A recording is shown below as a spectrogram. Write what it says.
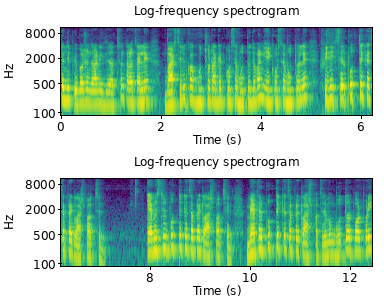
কেন্দ্রিক প্রিপারেশন যারা নিতে যাচ্ছেন, তারা চাইলে ভার্সিটি কক গুচ্ছ টার্গেট কোর্সে ভর্তি হতে পারেন। এই কোর্সে ভর্তি হলে ফিজিক্সের প্রত্যেকটা চ্যাপ্টারে ক্লাস পাচ্ছেন। কেমিস্ট্রির প্রত্যেকটা চ্যাপ্টারে ক্লাস পাচ্ছেন। ম্যাথের প্রত্যেকটা চ্যাপ্টারে ক্লাস পাচ্ছেন এবং ভর্তি হওয়ার পরপরই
